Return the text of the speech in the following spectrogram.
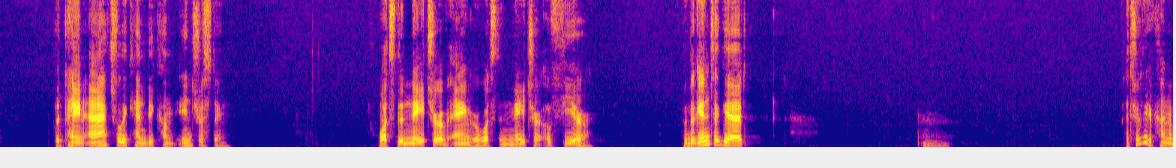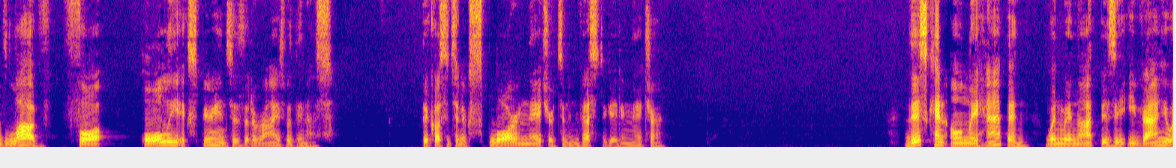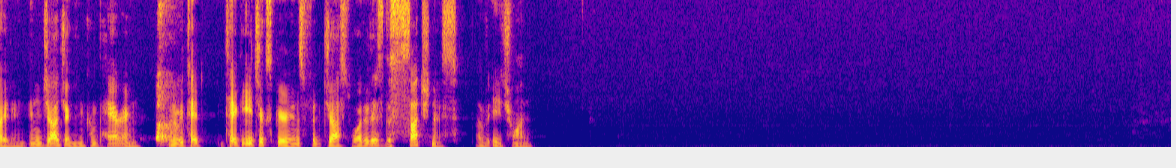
The pain actually can become interesting. What's the nature of anger? What's the nature of fear? We begin to get it's really a kind of love for all the experiences that arise within us. Because it's an exploring nature, it's an investigating nature. This can only happen when we're not busy evaluating and judging and comparing. When we take take each experience for just what it is, the suchness of each one.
